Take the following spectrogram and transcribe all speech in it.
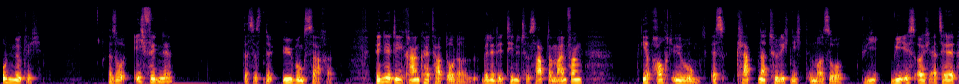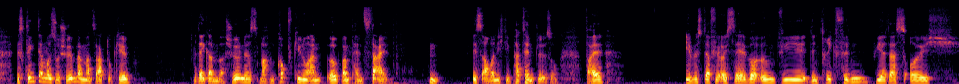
unmöglich. Also ich finde, das ist eine Übungssache. Wenn ihr die Krankheit habt oder wenn ihr den Tinnitus habt am Anfang, ihr braucht Übung. Es klappt natürlich nicht immer so, wie, wie ich es euch erzähle. Es klingt immer so schön, wenn man sagt, okay, denk an was Schönes, mach ein Kopfkino an, irgendwann pennst du ein. Hm. Ist aber nicht die Patentlösung, weil ihr müsst ja für euch selber irgendwie den Trick finden, wie ihr das euch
